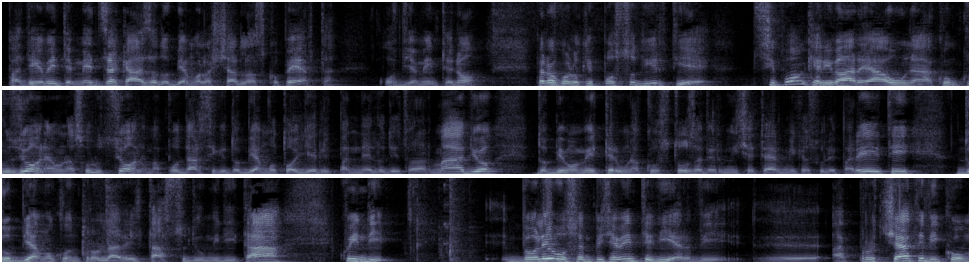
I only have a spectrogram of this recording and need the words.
praticamente mezza casa dobbiamo lasciarla scoperta. Ovviamente no. Però quello che posso dirti è si può anche arrivare a una conclusione, a una soluzione, ma può darsi che dobbiamo togliere il pannello dietro l'armadio, dobbiamo mettere una costosa vernice termica sulle pareti, dobbiamo controllare il tasso di umidità. Quindi volevo semplicemente dirvi, eh, approcciatevi con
